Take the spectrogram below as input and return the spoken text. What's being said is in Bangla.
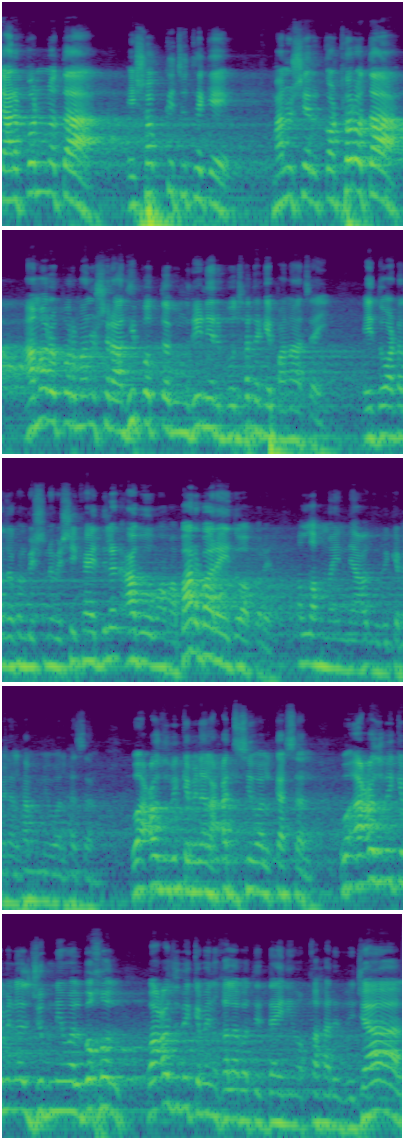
কার্পণ্যতা, এই সব কিছু থেকে মানুষের কঠোরতা, আমার উপর মানুষের আধিপত্য এবং ঋণের বোঝা থেকে পানা চাই। এই দোয়াটা যখন বিষ্ণুনবী শিখাই দিলেন, আবু মামা বারবার এই দোয়া পড়ে আল্লাহুম্মা ইন্নী আউযু বিকা মিনাল হাম্মি হাসান, ওয়া আউযু বিকা মিনাল আজজি ওয়াল কাসাল, ওয়া আউযু বিকা মিনাল জুবনি ওয়াল বুখল, ওয়া আউযু বিকা মিন গালাবাতিদ দাইনি ওয়া কাহরির রিজাল।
